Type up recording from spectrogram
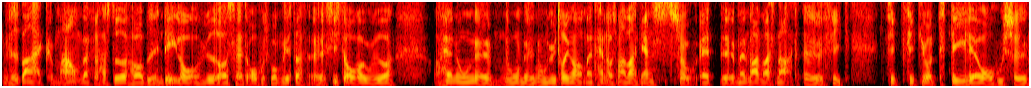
Vi ved bare, at København i hvert fald har stået og hoppet en del over, og vi ved også, at Aarhus Borgmester øh, sidste år var ude og, og have nogle, øh, nogle, øh, nogle ytringer om, at han også meget, meget gerne så, at øh, man meget, meget snart øh, fik, fik, fik gjort dele af Aarhus øh,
